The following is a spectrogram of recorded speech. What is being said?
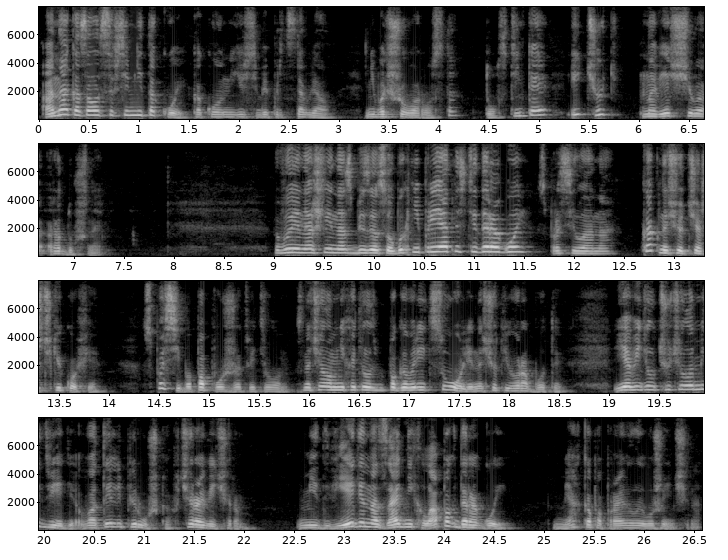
Она оказалась совсем не такой, какой он ее себе представлял. Небольшого роста, толстенькая и чуть навязчиво радушная. «Вы нашли нас без особых неприятностей, дорогой?» – спросила она. «Как насчет чашечки кофе?» «Спасибо, попозже», – ответил он. «Сначала мне хотелось бы поговорить с Уолли насчет его работы. Я видел чучело медведя в отеле «Пирушка» вчера вечером». «Медведя на задних лапах, дорогой!» Мягко поправила его женщина.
